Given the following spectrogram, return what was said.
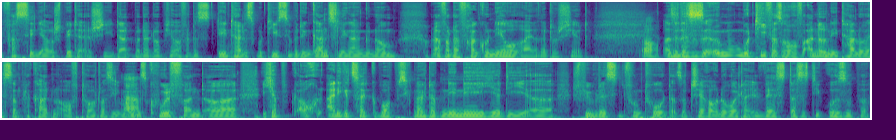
fast zehn Jahre später erschien. Da hat man dann, glaube ich, auch einfach das, den Teil des Motivs über den Ganzlingern genommen und einfach da Franco Nero rein retuschiert. Oh. Also das ist ein Motiv, was auch auf anderen Italo-Western-Plakaten auftaucht, was ich immer ah. ganz cool fand. Aber ich habe auch einige Zeit gebraucht, bis ich gemerkt habe, nee, nee, hier die äh, Spiel das Lied vom Tod, also Cera oder Volta Il West, das ist die Ursuppe.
